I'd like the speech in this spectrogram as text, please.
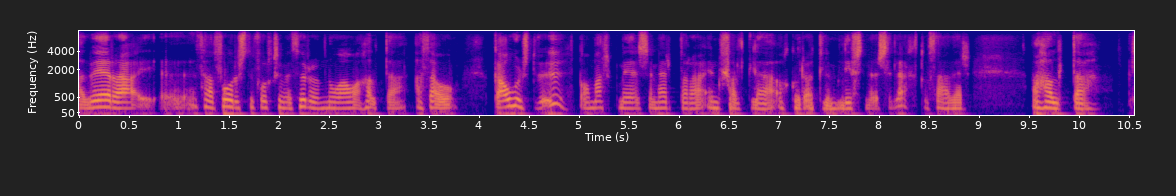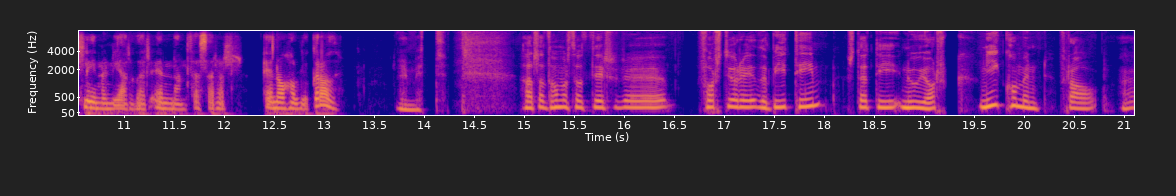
að vera uh, það fórustu fólk sem við þurfum nú á að halda að þá gáumst við upp á markmiði sem er bara einfallega okkur öllum lífsnöðsilegt og það er að halda hlínunjarðar innan þessarar einu og halvu gráðu. Halla Tómasdóttir, uh, forstjóri The B-Team, stödd í New York, nýkominn frá uh,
